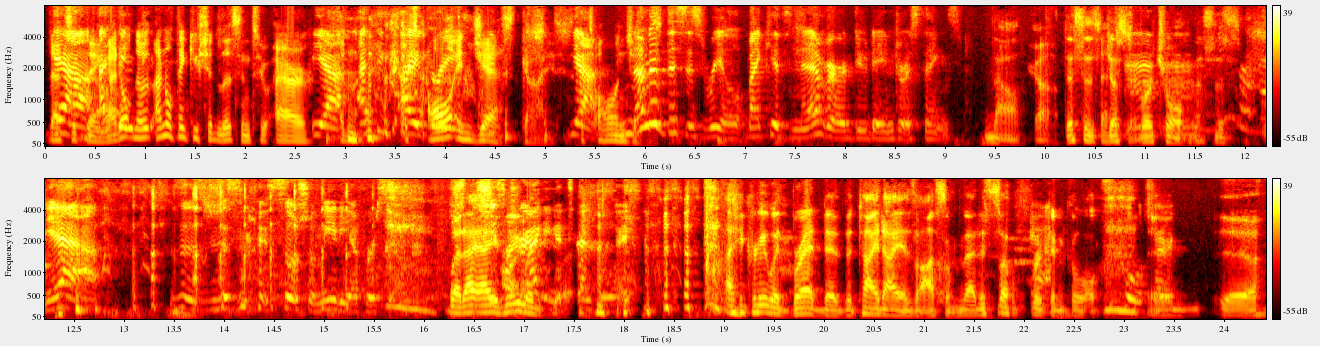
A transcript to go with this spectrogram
That's Yeah, the thing. I, I don't know. I don't think you should listen to our. Yeah, I think I agree. all in jest, guys. Yeah, it's all in jest. none of this is real. My kids never do dangerous things. no, Yeah. this is just good. virtual. Mm. This is, Yeah, this is just my social media person. but I, I agree with a tent away. I agree with Brett. The, the tie dye is awesome. That is so freaking cool. Cool shirt. And, yeah.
